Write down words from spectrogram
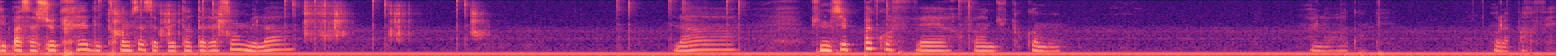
des passages secrets, des trucs comme ça, ça peut être intéressant, mais là. Là. Je ne sais pas quoi faire. Enfin, du tout comment. Alors, attendez. Voilà, parfait.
